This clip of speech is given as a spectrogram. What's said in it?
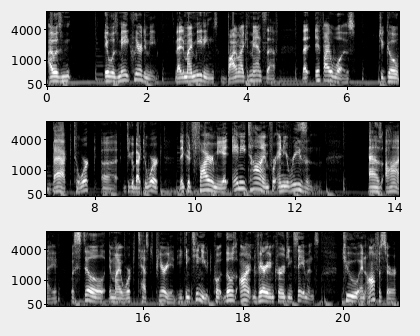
I was, it was made clear to me that in my meetings by my command staff, that if I was to go back to work, uh, to go back to work, they could fire me at any time for any reason. As I was still in my work test period, he continued, quote, Those aren't very encouraging statements to an officer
